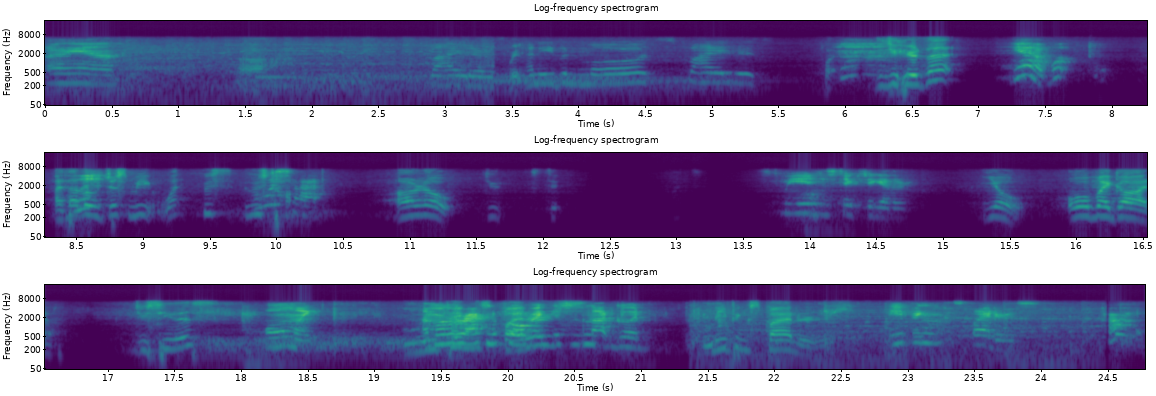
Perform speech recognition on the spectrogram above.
Oh yeah. Uh, Spiders Wait. and even more spiders. what? Did you hear that? Yeah. What? I thought it was just me. What? Who's who's Who is talking? that? Oh no, dude. St- We need to stick together. Yo. Oh my God. Do you see this? Oh my. Leaping I'm arachnophobic. spiders. This is not good. Leaping spiders. Leaping spiders. How?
